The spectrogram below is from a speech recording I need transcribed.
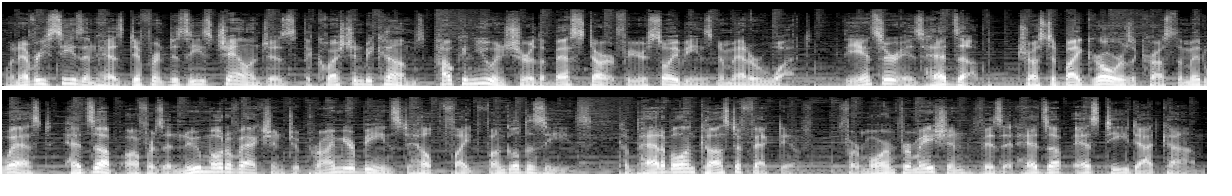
When every season has different disease challenges, the question becomes how can you ensure the best start for your soybeans no matter what? The answer is Heads Up. Trusted by growers across the Midwest, Heads Up offers a new mode of action to prime your beans to help fight fungal disease. Compatible and cost effective. For more information, visit headsupst.com.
